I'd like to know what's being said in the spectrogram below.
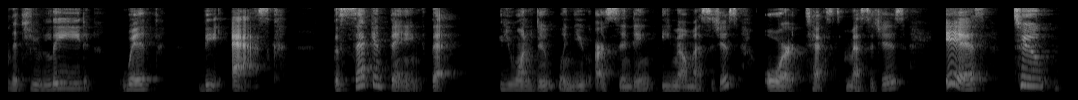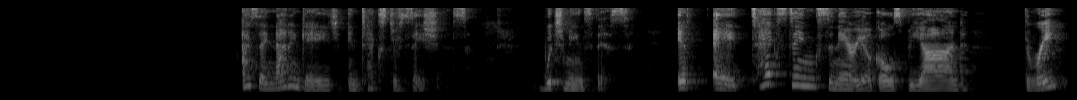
that you lead with the ask. The second thing that you want to do when you are sending email messages or text messages is to, I say, not engage in textersations, which means this. If a texting scenario goes beyond three,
